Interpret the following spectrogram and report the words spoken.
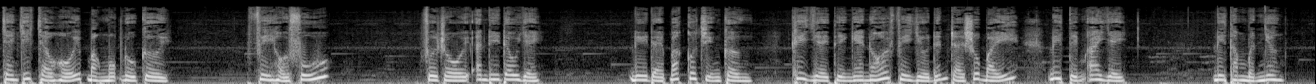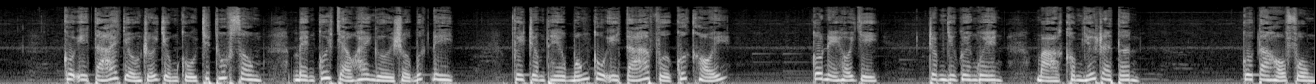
Chàng chỉ chào hỏi bằng một nụ cười. Phi hỏi Phú, Vừa rồi anh đi đâu vậy? Đi Đài Bắc có chuyện cần. Khi về thì nghe nói Phi vừa đến trại số 7 Đi tìm ai vậy? Đi thăm bệnh nhân. Cô y tá dọn rửa dụng cụ chích thuốc xong, Bèn cúi chào hai người rồi bước đi. Phi trông theo bóng cô y tá vừa quất hỏi, Cô này hỏi gì? Trông như quen quen Mà không nhớ ra tên. Cô ta họ Phùng,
